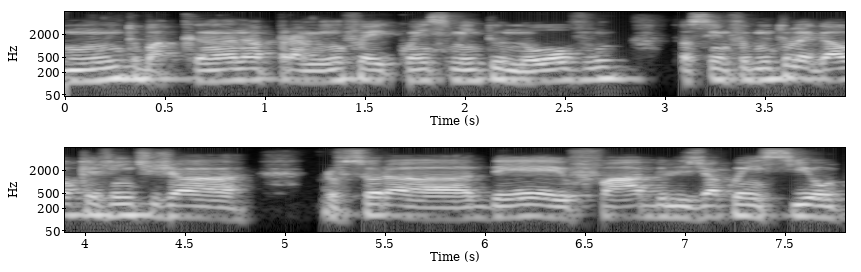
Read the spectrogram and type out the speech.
muito bacana. Para mim, foi conhecimento novo. Então, assim, foi muito legal que a gente já, a professora D e o Fábio, eles já conheciam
